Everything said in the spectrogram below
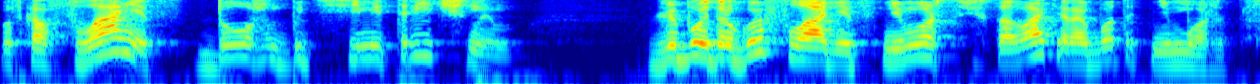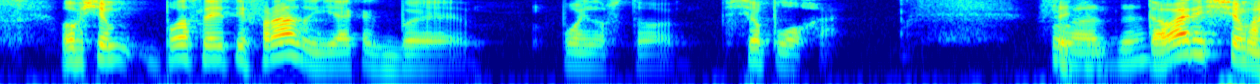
он сказал, фланец должен быть симметричным. Любой другой фланец не может существовать и работать не может. В общем, после этой фразы я как бы понял, что все плохо с этим ладно. товарищем.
